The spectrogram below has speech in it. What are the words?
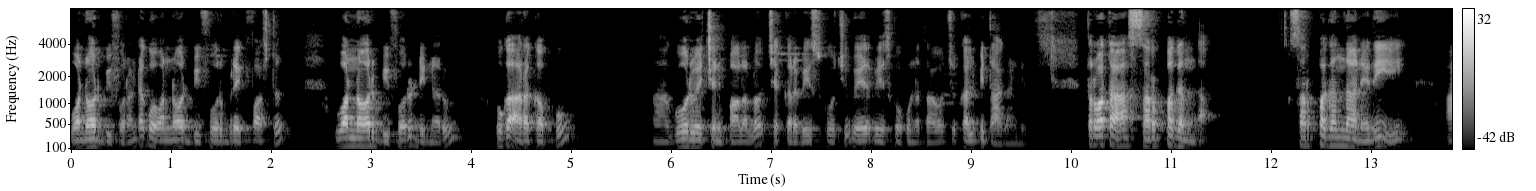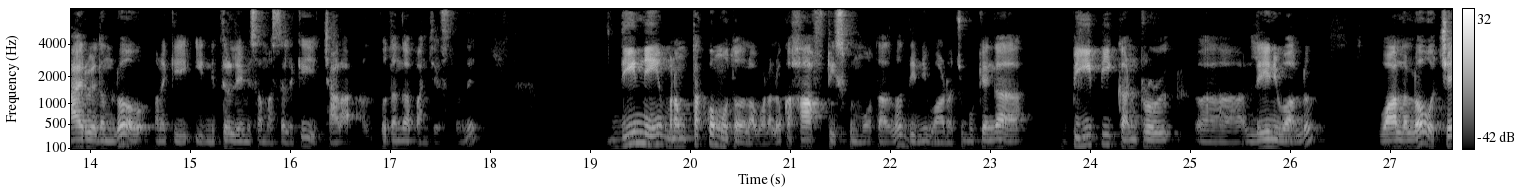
వన్ అవర్ బిఫోర్ అంటే ఒక one hour before breakfast one hour before dinner ఒక అరకప్పు గోరువెచ్చని పాలలో చక్కెర వేసుకోవచ్చు వే వేసుకోకుండా తాగొచ్చు కలిపి తాగండి. తర్వాత సర్పగంధ. సర్పగంధ అనేది ఆయుర్వేదంలో మనకి ఈ నిద్రలేమి సమస్యలకి చాలా అద్భుతంగా పనిచేస్తుంది. దీన్ని మనం తక్కువ మోతాదులో వాడాలి. ఒక హాఫ్ టీ స్పూన్ మోతాదులో దీన్ని వాడవచ్చు ముఖ్యంగా బీపీ కంట్రోల్ లేని వాళ్ళు వాళ్ళలో వచ్చే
